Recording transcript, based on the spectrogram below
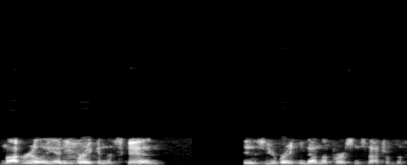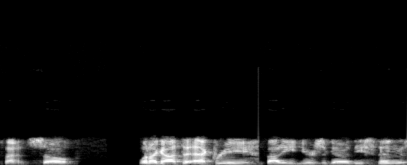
not really. Any break in the skin is you're breaking down the person's natural defense. So when I got to ECRI about eight years ago, these things,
